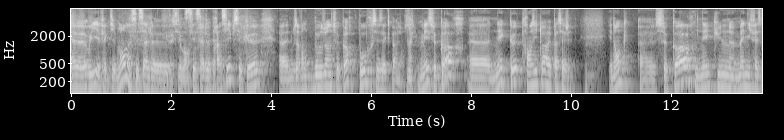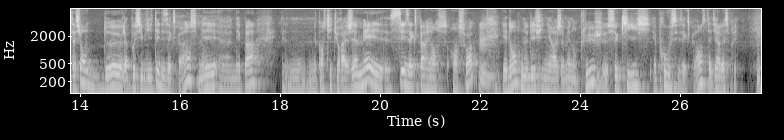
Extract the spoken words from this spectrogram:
Euh, oui, effectivement, c'est ça le, c'est Exactement. c'est ça le principe, c'est que euh, nous avons besoin de ce corps pour ces expériences. Oui. Mais ce corps euh, n'est que transitoire et passager. Et donc, euh, ce corps n'est qu'une manifestation de la possibilité des expériences, mais euh, n'est pas ne constituera jamais ses expériences en soi Hmm. et donc ne définira jamais non plus ce qui éprouve ces expériences, c'est-à-dire l'esprit. Hmm.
